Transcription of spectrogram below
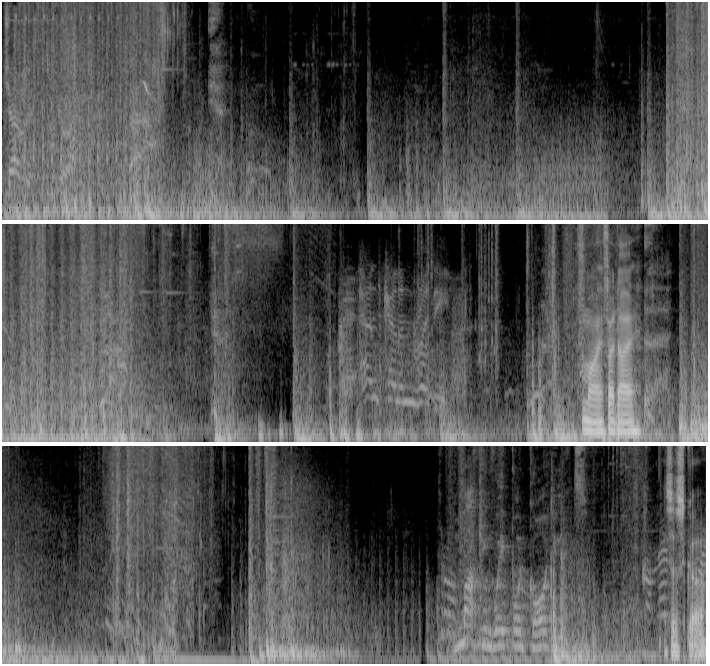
Charlie secure. Hand cannon ready. Come if I die. Marking waypoint coordinates. Let's just go.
